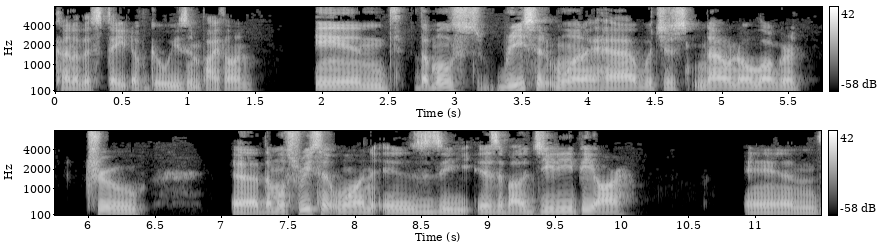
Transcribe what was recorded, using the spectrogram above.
kind of the state of GUIs in Python. And the most recent one I have, which is now no longer true, uh, the most recent one is the is about GDPR and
